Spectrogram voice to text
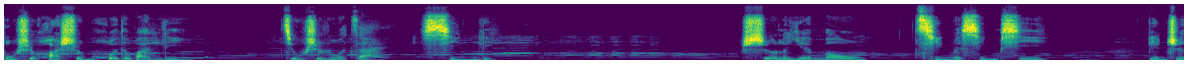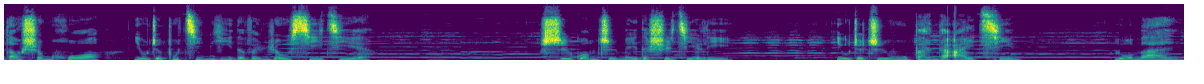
不是画生活的碗里，就是落在心里。射了眼眸，沁了心脾，便知道生活有着不经意的温柔细节。时光之美的世界里，有着植物般的爱情。落满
